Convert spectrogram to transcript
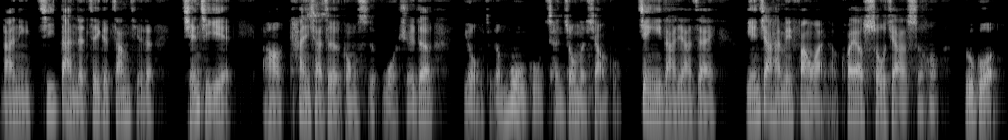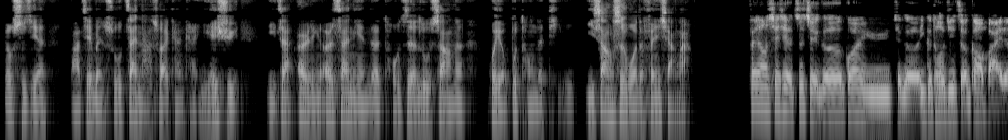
兰尼鸡蛋的这个章节的前几页然后看一下这个公式，我觉得有这个暮鼓晨钟的效果。建议大家在年假还没放完呢，快要收假的时候，如果有时间，把这本书再拿出来看看，也许你在二零二三年的投资的路上呢，会有不同的体悟。以上是我的分享啦，非常谢谢志杰哥关于这个一个投机者告白的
